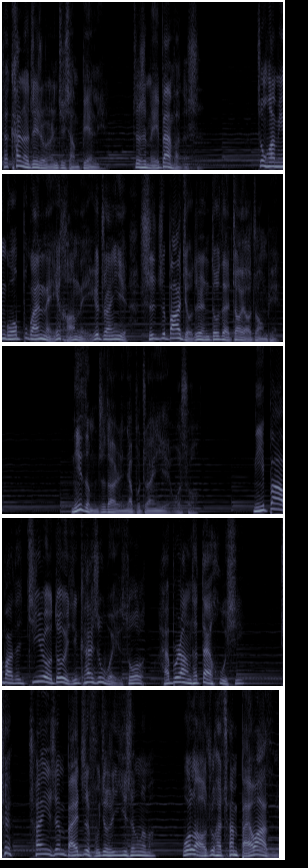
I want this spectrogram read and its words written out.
他看到这种人就想变脸，这是没办法的事。中华民国不管哪一行哪一个专业，十之八九的人都在招摇撞骗。你怎么知道人家不专业？我说，你爸爸的肌肉都已经开始萎缩了。还不让他带护膝，去穿一身白制服就是医生了吗？我老朱还穿白袜子呢。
